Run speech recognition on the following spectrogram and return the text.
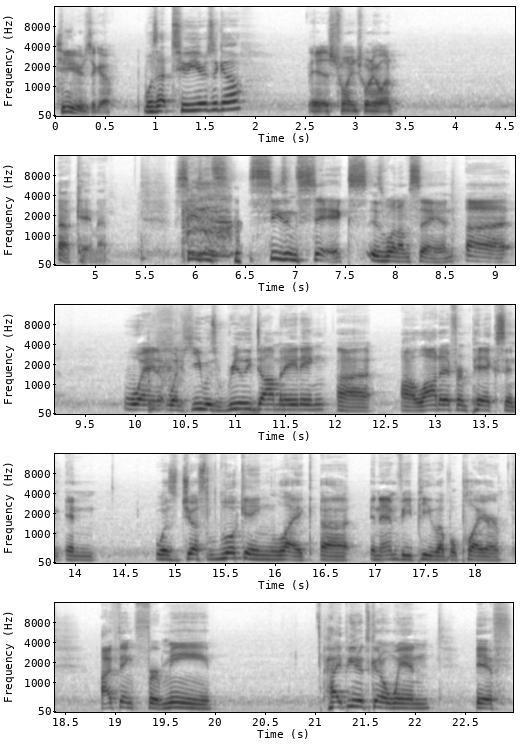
Two years ago, was that two years ago? it is 2021. Okay, man. Season season six is what I'm saying. Uh, when when he was really dominating uh, on a lot of different picks and, and was just looking like uh, an MVP level player. I think for me, Hype Unit's going to win if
